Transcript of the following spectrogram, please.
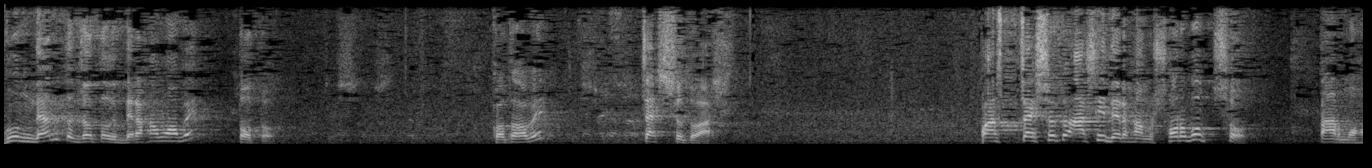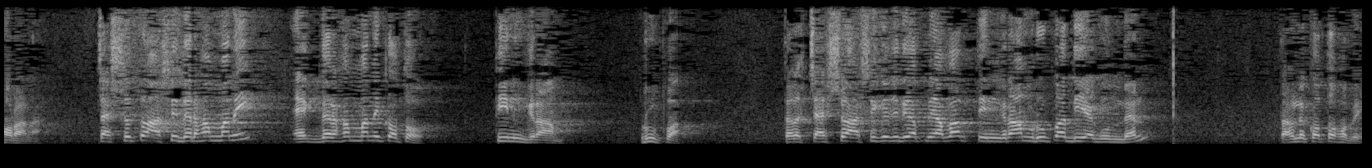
গুণ দেন, তো যত দেড়হাম হবে, তত। কত হবে? চারশত আশি। পাঁচ, চারশত আশি দেড়হাম সর্বোচ্চ তার মহারানা। চারশত আশি দেড়হাম মানে এক দেড়হাম মানে কত? তিন গ্রাম রূপা। তাহলে চারশো আশিকে যদি আপনি আবার তিন গ্রাম রূপা দিয়ে গুণ দেন, তাহলে কত হবে?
